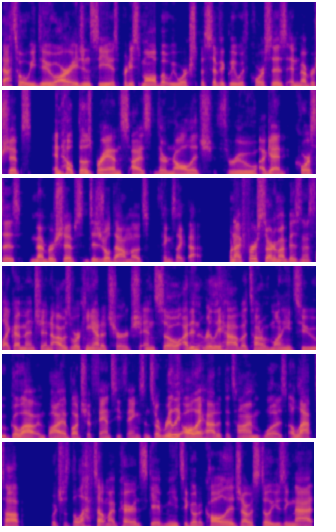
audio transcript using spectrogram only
that's what we do. Our agency is pretty small, but we work specifically with courses and memberships and help those brands size their knowledge through, again, courses, memberships, digital downloads, things like that when I first started my business, like I mentioned, I was working at a church. And so I didn't really have a ton of money to go out and buy a bunch of fancy things. And so, really, all I had at the time was a laptop, which was the laptop my parents gave me to go to college. I was still using that.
